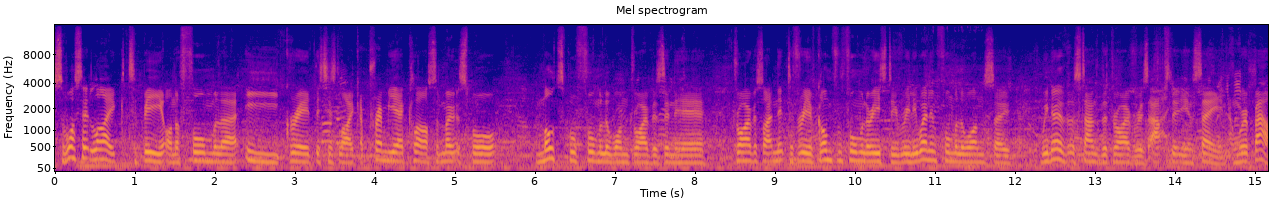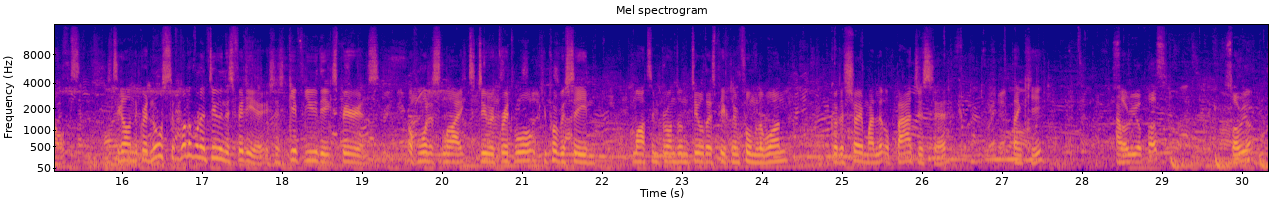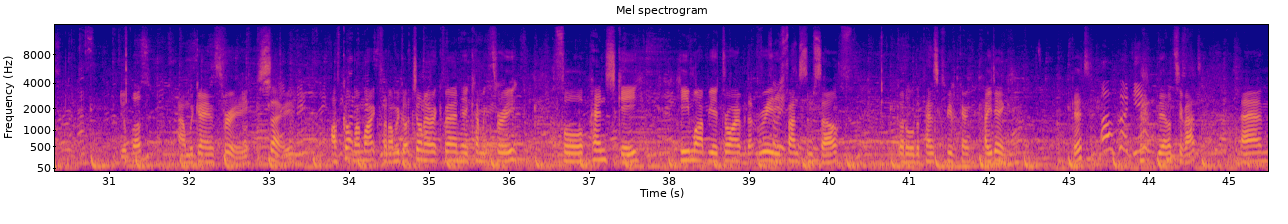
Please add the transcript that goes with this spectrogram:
So what's it like to be on a Formula E grid? This is like a premier class of motorsport, multiple Formula One drivers in here. Drivers like Nyck de Vries have gone from Formula E to do really well in Formula One, so we know that the standard of the driver is absolutely insane, and we're about to go on the grid. And also, what I want to do in this video is just give you the experience of what it's like to do a grid walk. You've probably seen Martin Brundle do all those people in Formula One. I've got to show you my little badges here. Thank you. Sorry, your pass. Sorry, your pass. and we're going through. So I've got my microphone on. We've got John Eric Vergne here coming through for Penske. He might be a driver that really fancies himself. Got all the Penske people going. How you doing? Good? Oh, good, you? Yeah, not too bad. Um,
